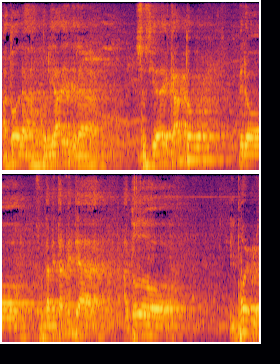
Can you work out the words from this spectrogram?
a todas las autoridades de la sociedad de canto, pero fundamentalmente a, todo el pueblo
